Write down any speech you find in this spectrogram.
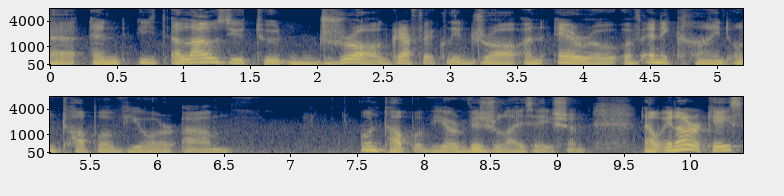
uh, and it allows you to draw graphically draw an arrow of any kind on top of your um, on top of your visualization. Now in our case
